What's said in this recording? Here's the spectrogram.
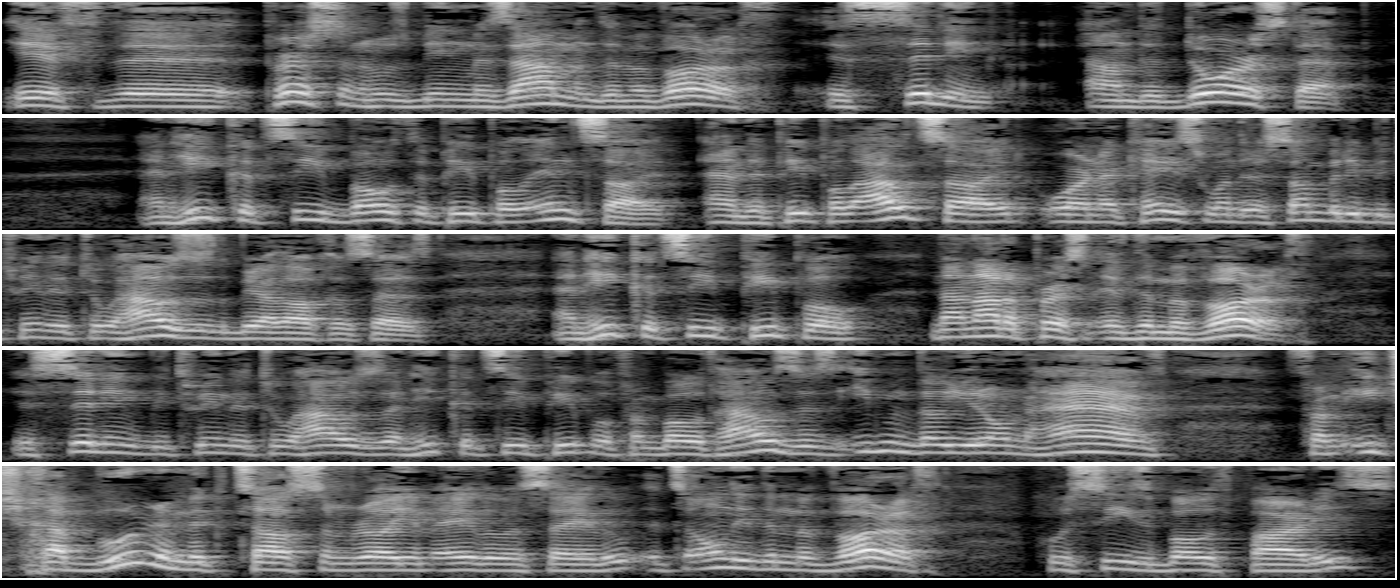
If the person who's being mezamen, the mevarich, is sitting on the doorstep and he could see both the people inside and the people outside, or in a case when there's somebody between the two houses, the Bialacha says, and he could see people, not, not a person, if the mevarich is sitting between the two houses and he could see people from both houses, even though you don't have from each chabura miktasim royim elu aselu, it's only the mevarach who sees both parties.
